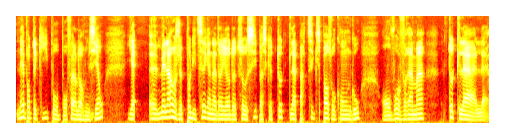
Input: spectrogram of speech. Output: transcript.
n'importe qui pour, pour faire leur mission. Il y a un mélange de politique à l'intérieur de ça aussi parce que toute la partie qui se passe au Congo, on voit vraiment toute la. la,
